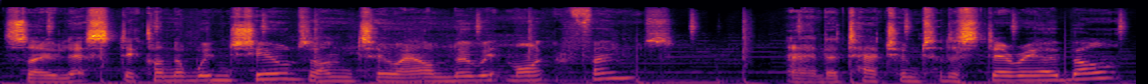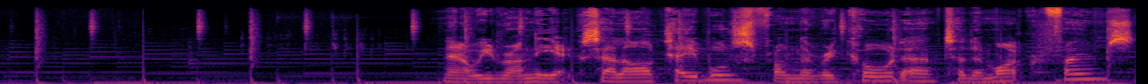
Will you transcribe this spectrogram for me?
So let's stick on the windshields onto our Lewitt microphones and attach them to the stereo bar. Now we run the XLR cables from the recorder to the microphones.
